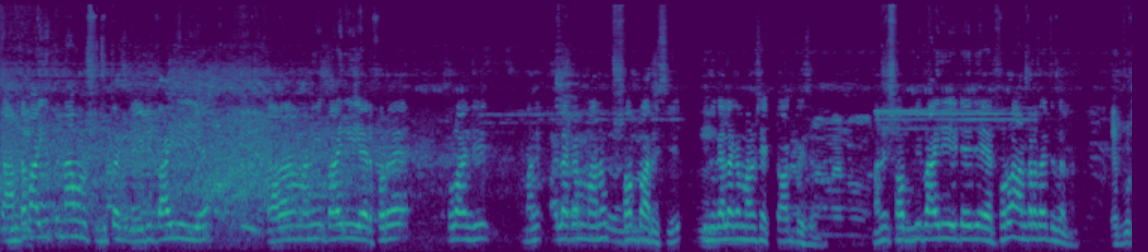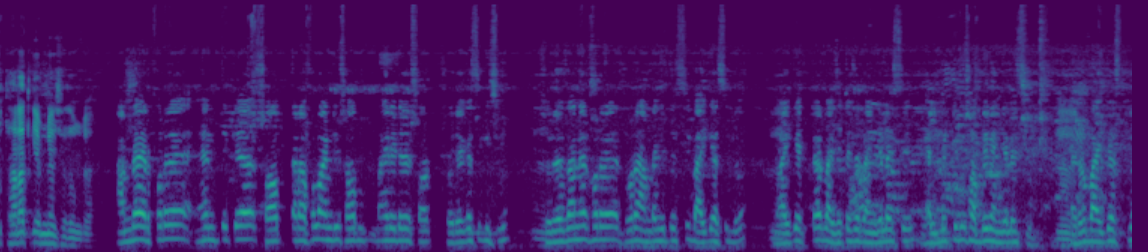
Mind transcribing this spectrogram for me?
তো আমরা বাইরে তো নামানোর সুযোগ থাকে না, এটি বাইরে ইয়ে তারা মানে বাইরে প্লান দিয়ে মানে এলাকার মানুষ সব বাড়িছে কিন্তু এলাকার মানুষ একটু আগ গেছে না। মানে সব দিয়ে বাইরে এটা যে এরপরও আন্ডার যাইতেছে না। এরপর থানাত কেমনে আছে তোমরা? আমরা এরপরে হ্যান থেকে সব তারা ফলো আনটি সব মাইরে টাইরে সব সরে গেছে কিছু। সরে যাওয়ার পরে ধরে আমরা গেতেছি বাইক আসছিল বাইকে একটা বাইকে টাইজে ভেঙে লাইছে হেলমেট কিন্তু সবই ভেঙে লাইছি। এরপর বাইক আসছিল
